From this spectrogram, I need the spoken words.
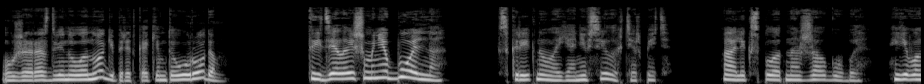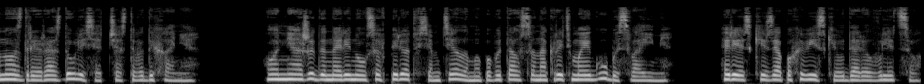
«Уже раздвинула ноги перед каким-то уродом?» «Ты делаешь мне больно!» — вскрикнула я, не в силах терпеть. Алекс плотно сжал губы, его ноздри раздулись от частого дыхания. Он неожиданно ринулся вперед всем телом и попытался накрыть мои губы своими. Резкий запах виски ударил в лицо.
